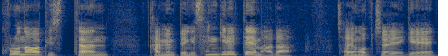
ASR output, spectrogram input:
코로나와 비슷한 감염병이 생길 때마다 자영업자에게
